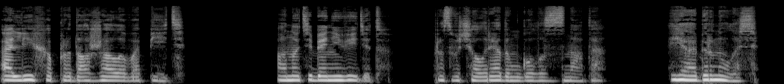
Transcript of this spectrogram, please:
а лихо продолжала вопить. «Оно тебя не видит», — прозвучал рядом голос Зната. Я обернулась.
